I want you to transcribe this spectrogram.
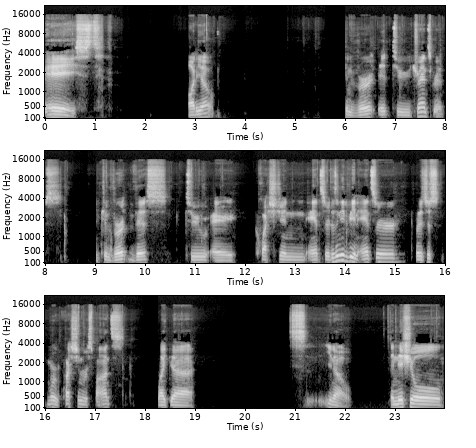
based audio convert it to transcripts and convert this to a question answer. It doesn't need to be an answer, but it's just more question response. Like uh you know, initial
